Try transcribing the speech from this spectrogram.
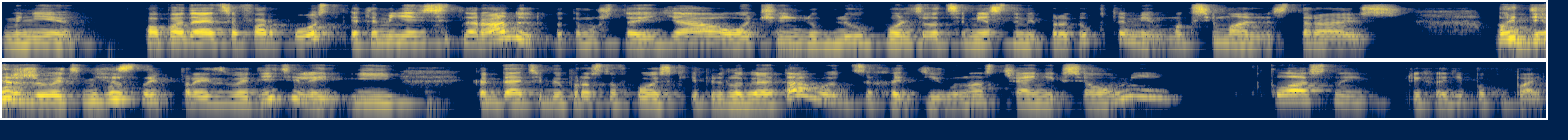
мне попадается форпост, это меня действительно радует, потому что я очень люблю пользоваться местными продуктами, максимально стараюсь поддерживать местных производителей, и когда тебе просто в поиске предлагают, а вот заходи, у нас чайник Xiaomi, классный, приходи, покупай.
